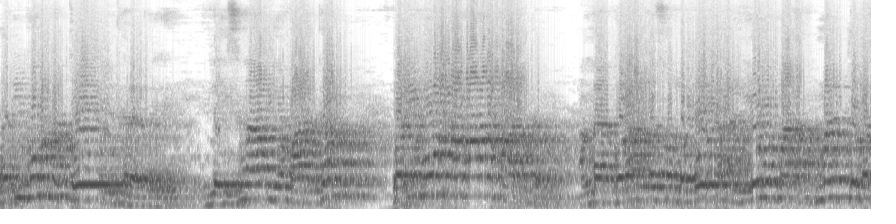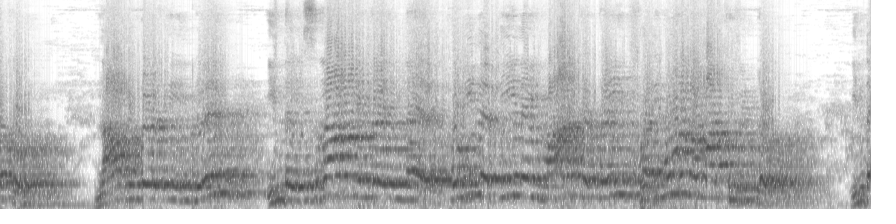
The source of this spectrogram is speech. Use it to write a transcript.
பரிபூர்ணத்துவம் இருக்கிறது. இந்த இஸ்லாமிய மார்க்கம் பரிபூர்ணமான மார்க்கம். அந்த குரான்ல சொல்லும் போது அல்யோம் அக்மல்து லக்கும் நாம் உங்களுக்கு இன்று இந்த இஸ்லாம் என்ற இந்த புனித தீனை மார்க்கத்தை பரிபூர்ணமாக்கி விட்டோம் இந்த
